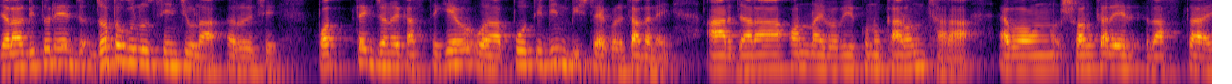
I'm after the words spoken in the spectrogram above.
জেলার ভিতরে যতগুলো সেঞ্চুলা রয়েছে, প্রত্যেকজনের কাছ থেকে ওরা প্রতিদিন বিশ টাকা করে চাঁদা নেয়। আর যারা অন্যায়ভাবে কোনো কারণ ছাড়া এবং সরকারের রাস্তায়,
